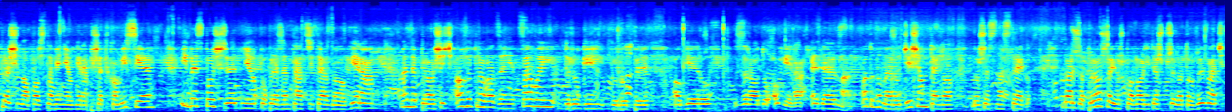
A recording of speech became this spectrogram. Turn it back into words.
Prosimy o postawienie ogiera przed komisję i bezpośrednio po prezentacji tego ogiera będę prosić o wyprowadzenie całej drugiej grupy ogierów z rodu ogiera Edelman od numeru 10 do 16. Bardzo proszę już powoli też przygotowywać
